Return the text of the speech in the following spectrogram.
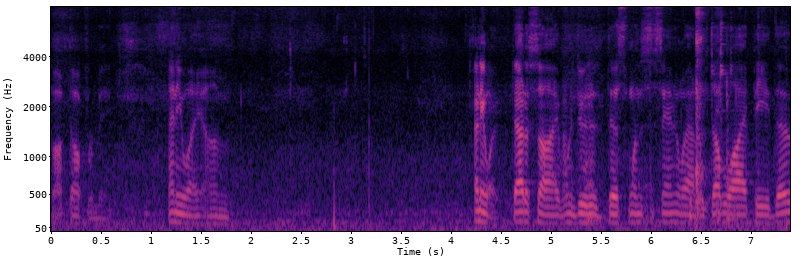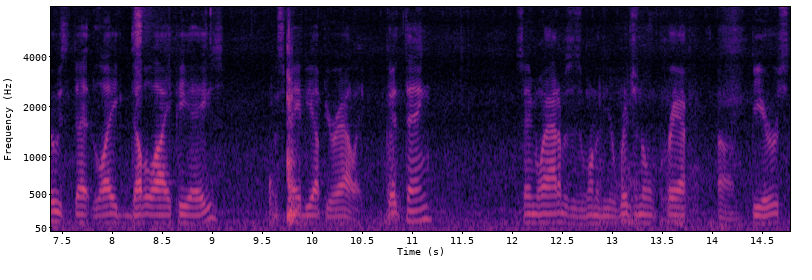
Fucked up for me. Anyway, um. Anyway, that aside, we're gonna do this one. This is Samuel Adams Double IP. Those that like double IPAs, this may be up your alley. Good thing, Samuel Adams is one of the original craft uh, beers.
